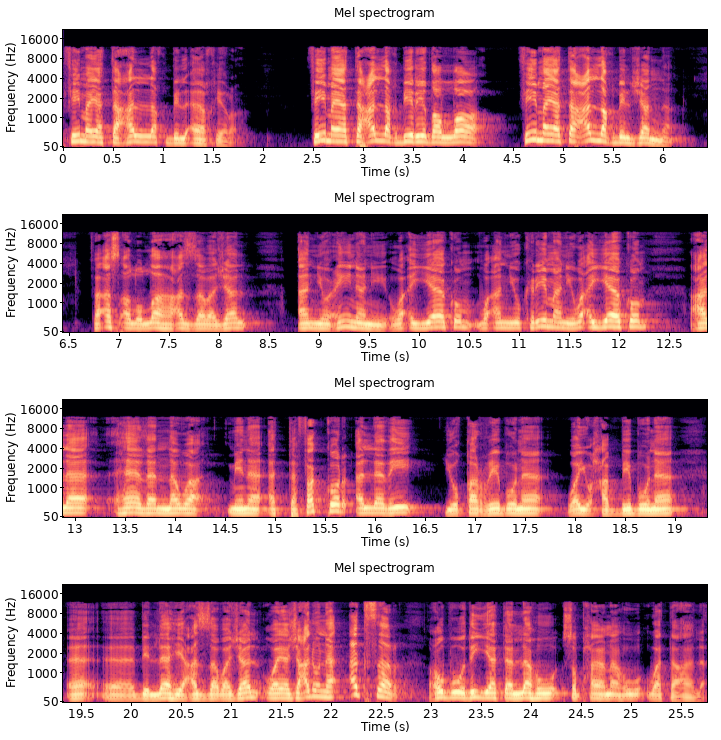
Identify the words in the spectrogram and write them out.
فيما يتعلق بالآخرة فيما يتعلق برضا الله فيما يتعلق بالجنة. فأسأل الله عز وجل أن يعينني وإياكم وأن يكرمني وإياكم على هذا النوع من التفكر الذي يقربنا ويحببنا بالله عز وجل ويجعلنا أكثر عبودية له سبحانه وتعالى.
